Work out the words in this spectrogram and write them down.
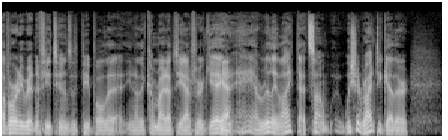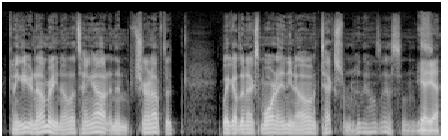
I've already written a few tunes with people that you know they come right up to you after a gig Yeah. and hey, I really like that song. We should write together. Can I get your number? You know, let's hang out. And then sure enough, the wake up the next morning, you know, a text from who the hell's this? And Yeah, yeah.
